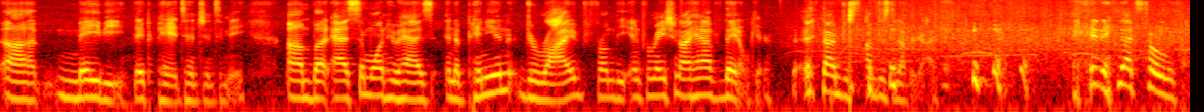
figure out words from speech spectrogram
uh, maybe they pay attention to me. Um, but as someone who has an opinion derived from the information I have, they don't care. I'm just I'm just another guy, and, and that's totally fine.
